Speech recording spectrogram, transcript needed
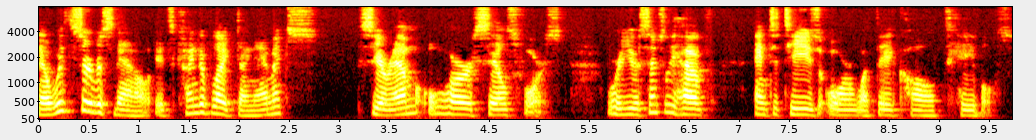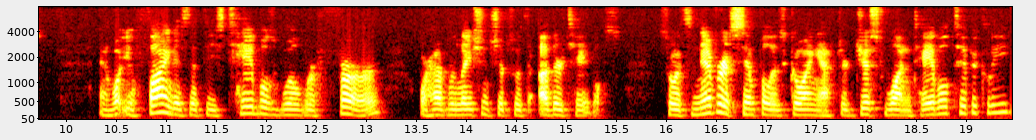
Now with ServiceNow, it's kind of like Dynamics, CRM, or Salesforce, where you essentially have entities or what they call tables. And what you'll find is that these tables will refer or have relationships with other tables. So it's never as simple as going after just one table typically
